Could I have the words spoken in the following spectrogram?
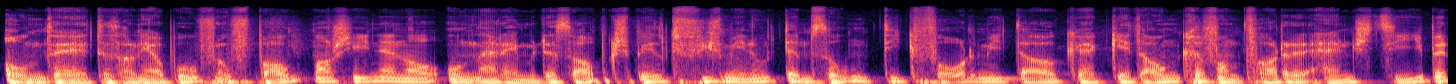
Und äh, das habe ich auch auf, auf Bandmaschine noch. Und dann haben wir das abgespielt. Fünf Minuten am Sonntag, Vormittag, äh, Gedanken vom Pfarrer Ernst Sieber.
